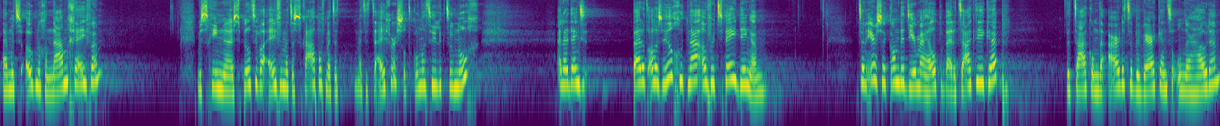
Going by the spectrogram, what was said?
hij moet ze ook nog een naam geven. Misschien eh, speelt hij wel even met de schapen of met de, met de tijgers. Dat kon natuurlijk toen nog. En hij denkt bij dat alles heel goed na over twee dingen. Ten eerste kan dit dier mij helpen bij de taak die ik heb. De taak om de aarde te bewerken en te onderhouden.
